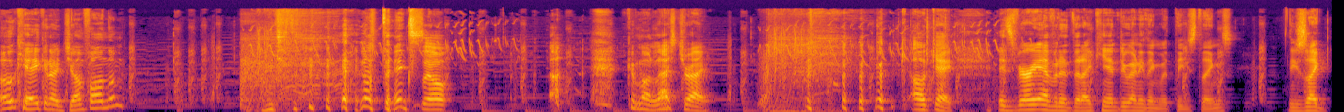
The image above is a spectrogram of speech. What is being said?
Okay, can I jump on them? I don't think so. Come on, last try. okay, it's very evident that I can't do anything with these things. These, like,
